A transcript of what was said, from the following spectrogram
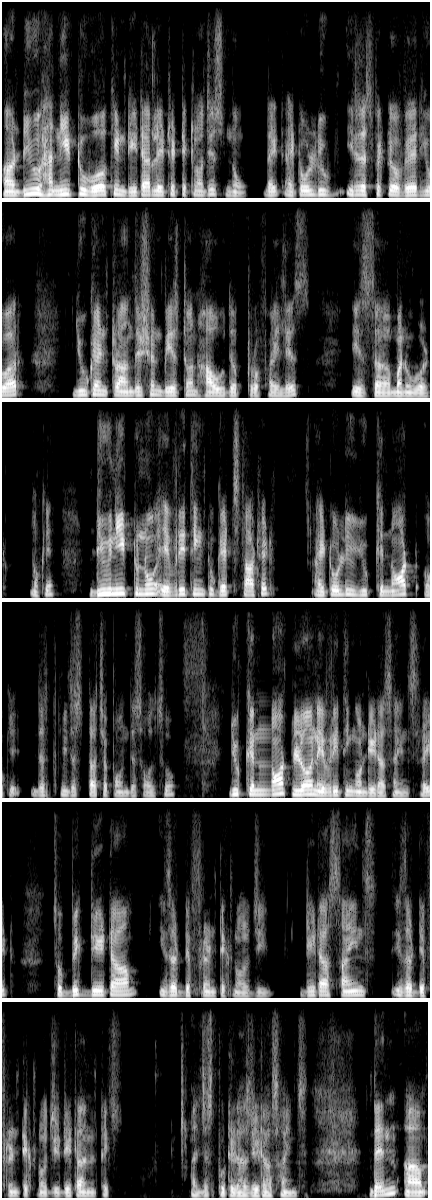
Uh, do you need to work in data related technologies? No right? I told you irrespective of where you are you can transition based on how the profile is is uh, maneuvered okay do you need to know everything to get started i told you you cannot okay let me just touch upon this also you cannot learn everything on data science right so big data is a different technology data science is a different technology data analytics I'll just put it as data science. Then um,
